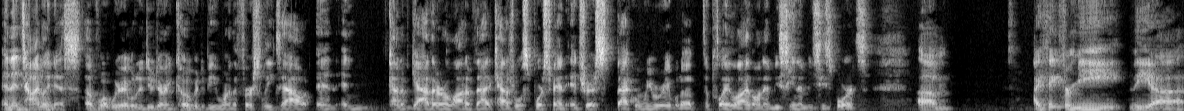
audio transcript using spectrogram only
and then timeliness of what we were able to do during COVID to be one of the first leagues out and and kind of gather a lot of that casual sports fan interest back when we were able to to play live on NBC and NBC Sports. Um, I think for me, the uh,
